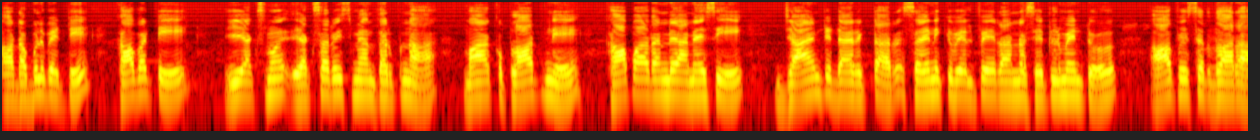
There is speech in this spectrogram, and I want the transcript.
ఆ డబ్బులు పెట్టి. కాబట్టి ఈ ఎక్స్ ఎక్స్ సర్వీస్ మ్యాన్ తరపున మా యొక్క ప్లాట్ని కాపాడండి అనేసి జాయింట్ డైరెక్టర్ సైనిక్ వెల్ఫేర్ అన్న సెటిల్మెంట్ ఆఫీసర్ ద్వారా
